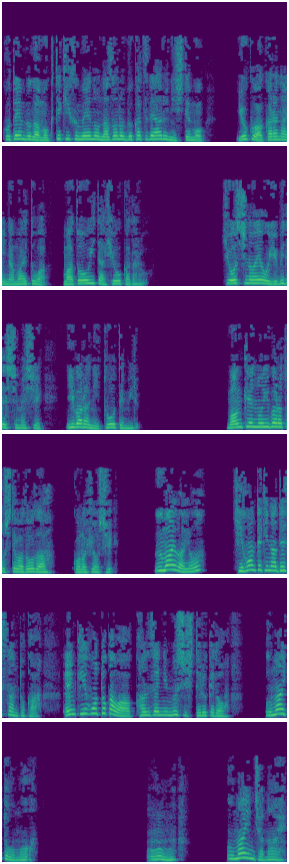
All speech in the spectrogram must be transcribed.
古典部が目的不明の謎の部活であるにしても、よくわからない名前とは的を射た評価だろう。表紙の絵を指で示し、茨に問うてみる。満見の茨としてはどうだ？この表紙。うまいわよ。基本的なデッサンとか、遠近法とかは完全に無視してるけど、うまいと思う。うん、うまいんじゃない。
